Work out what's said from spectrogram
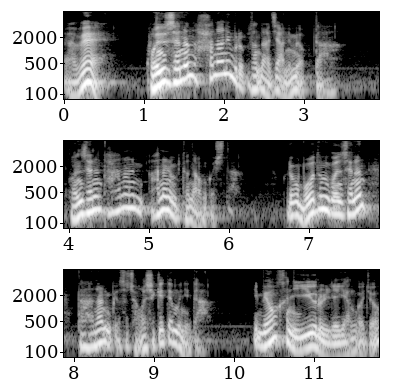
아, 왜? 권세는 하나님으로부터 나지 않으면 없다. 권세는 다 하나님 하나님부터 나온 것이다. 그리고 모든 권세는 다 하나님께서 정하셨기 때문이다. 이 명확한 이유를 얘기한 거죠.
